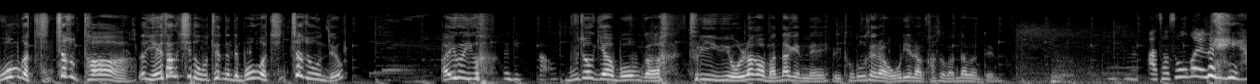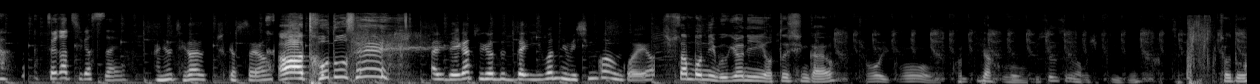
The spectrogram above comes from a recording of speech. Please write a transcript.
모험가 진짜 좋다 나 예상치도 못했는데 모험가 진짜 좋은데요? 아 이거 이거 여기 있다. 무적이야 모험가 둘이 위에 올라가면 만나겠네 도도새랑 오리랑 가서 만나면 됨 아, 저 송골매예요. 제가 죽였어요. 아니요, 제가 죽였어요. 아 도도새 아니 내가 죽였는데 2번님이 신고한 거예요. 13번님 의견이 어떠신가요? 저 이거 건띠하고 미션 승하고 싶은데. 저도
